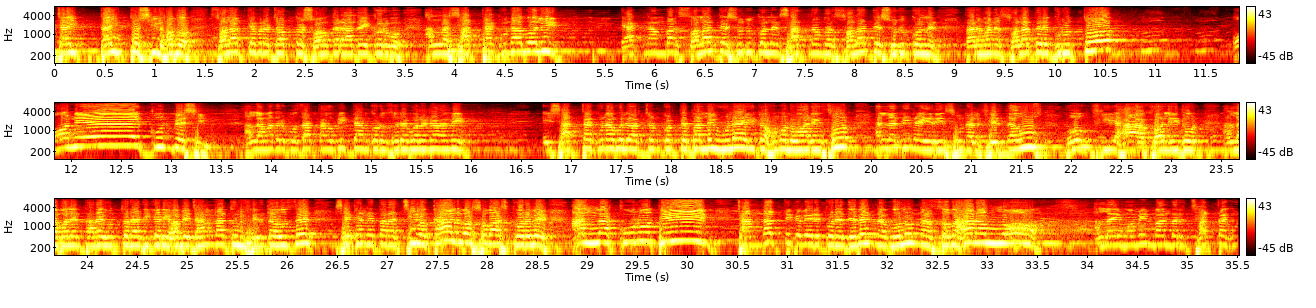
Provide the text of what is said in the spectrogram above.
দায়িত্বশীল হব। সলাদকে আমরা যত্ন সহকারে আদায় করব। আল্লাহ সাতটা গুণা বলি এক নাম্বার সলাতে শুরু করলেন, সাত নাম্বার সলাতে শুরু করলেন। তার মানে সলাতের গুরুত্ব অনেক গুণ বেশি। আল্লাহ আমাদের বোঝার তৌফিক দান করুন, জোরে বলেন, আমিন। এই সাতটা গুণাবলী অর্জন করতে পারলে উলাইকা হুমুল ওয়ারিসুন, আল্লাযীনা ইয়ারিসুনাল ফিরদাউস, হুম ফিহা খালিদুন। আল্লাহ বলেন, তারাই উত্তরাধিকারী হবে জান্নাতুল ফিরদাউসের, সেখানে তারা চিরকাল বসবাস করবে। আল্লাহ কোনোদিন জান্নাত থেকে বের করে দেবেন না, বলুন না, সুবহানাল্লাহ। আল্লাহ এই মুমিন বান্দার সাতটা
